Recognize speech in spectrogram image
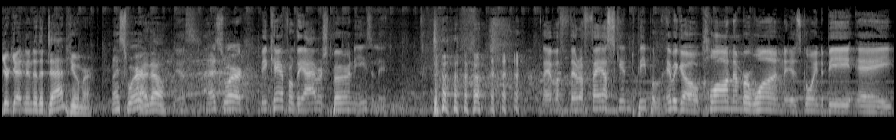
You're getting into the dad humor. Nice work. I know. Yes. Nice work. Be careful, the Irish burn easily. they have a, they're a fair-skinned people. Here we go. Claw number one is going to be a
